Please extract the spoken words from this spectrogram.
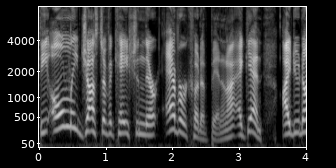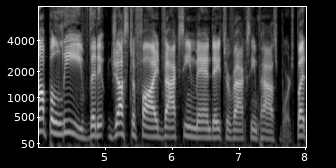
the only justification there ever could have been, and I, again, I do not believe that it justified vaccine mandates or vaccine passports, but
